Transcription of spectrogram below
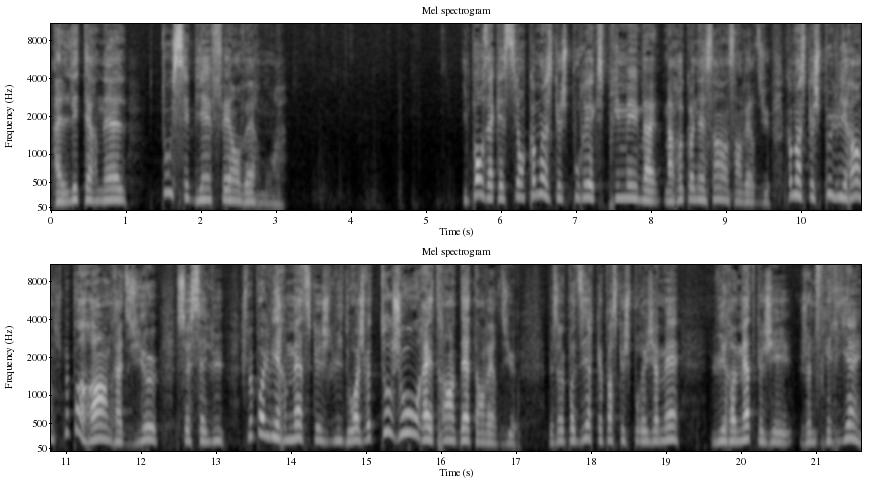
à l'Éternel tous ses bienfaits envers moi? Il pose la question, comment est-ce que je pourrais exprimer ma, reconnaissance envers Dieu? Comment est-ce que je peux lui rendre? Je ne peux pas rendre à Dieu ce salut. Je ne peux pas lui remettre ce que je lui dois. Je vais toujours être en dette envers Dieu. Mais ça ne veut pas dire que parce que je ne pourrai jamais lui remettre que je ne ferai rien.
